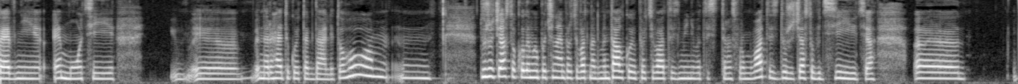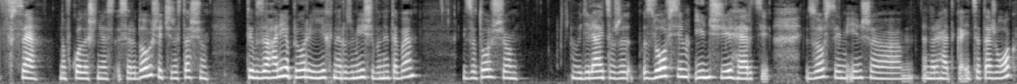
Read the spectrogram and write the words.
певні емоції, е, енергетику і так далі. Того дуже часто, коли ми починаємо працювати над менталкою, працювати, змінюватись, трансформуватись, дуже часто відсіюється е, все навколишнє середовище через те, що ти взагалі апріорі їх не розумієш, і вони тебе, із-за того, що виділяється вже зовсім інші герці, зовсім інша енергетика. І це теж ок.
